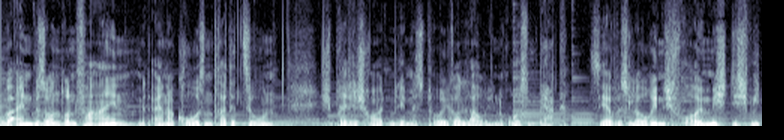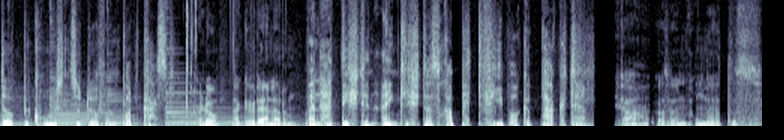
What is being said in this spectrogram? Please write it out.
Über einen besonderen Verein mit einer großen Tradition spreche ich heute mit dem Historiker Laurin Rosenberg. Servus Laurin, ich freue mich, dich wieder begrüßen zu dürfen im Podcast. Hallo, danke für die Einladung. Wann hat dich denn eigentlich das Rapid-Fieber gepackt? Ja, also im Grunde hat das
